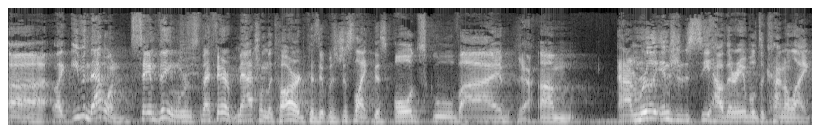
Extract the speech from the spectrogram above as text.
Uh, like even that one, same thing. Was my favorite match on the card because it was just like this old school vibe. Yeah. Um, and I'm really interested to see how they're able to kind of like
